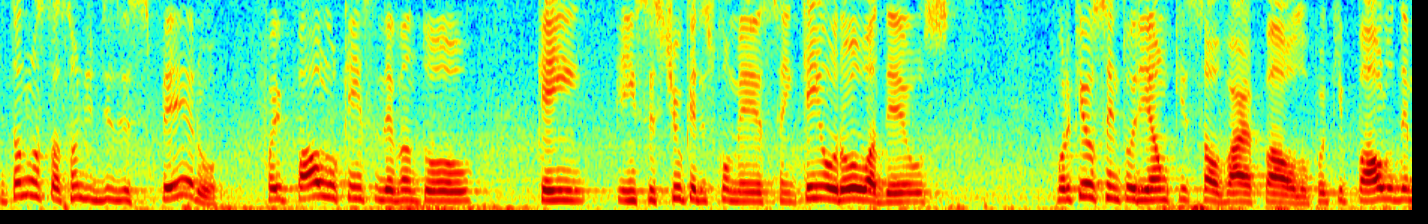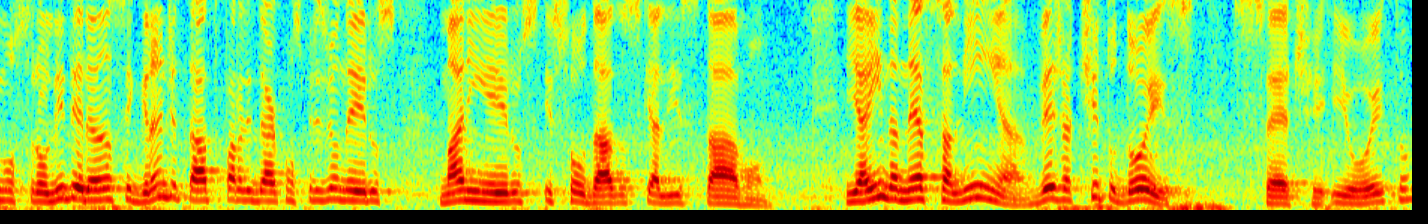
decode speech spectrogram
Então, numa situação de desespero, foi Paulo quem se levantou, quem insistiu que eles comessem, quem orou a Deus. Por que o centurião quis salvar Paulo? Porque Paulo demonstrou liderança e grande tato para lidar com os prisioneiros, marinheiros e soldados que ali estavam. E ainda nessa linha, veja Tito 2, 7 e 8.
